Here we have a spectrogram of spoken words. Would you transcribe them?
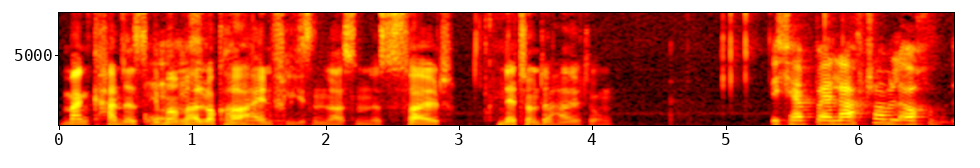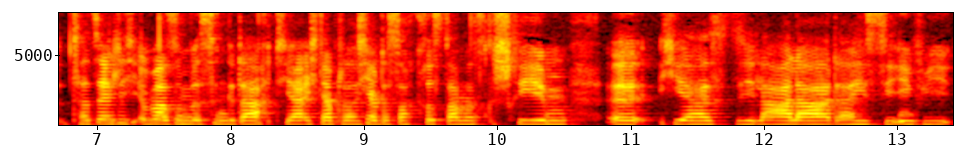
man kann es immer äh, mal locker einfließen lassen. Es ist halt nette Unterhaltung ich habe bei Love Trouble auch tatsächlich immer so ein bisschen gedacht, ja, ich glaube, ich habe das auch Chris damals geschrieben, äh, hier heißt sie Lala, da hieß sie irgendwie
